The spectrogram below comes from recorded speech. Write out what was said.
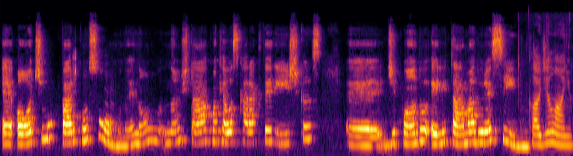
é, ótimo para o consumo, né? Não, não está com aquelas características é, de quando ele está amadurecido. Claudilânio,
